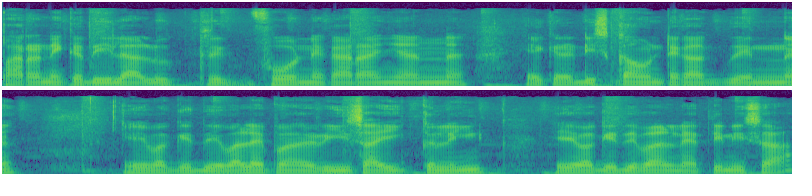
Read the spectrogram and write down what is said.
පරණ එක දීලා අලුත් ෆෝර්න කරන්න ඒකට ඩිස්කවුන්් එකක් දෙන්න. ඒ වගේ දෙවල් එප රීසයිකලින් ඒ වගේ දෙවල් නැති නිසා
